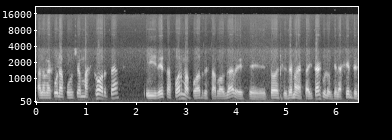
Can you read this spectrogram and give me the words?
a lo mejor una función más corta, y de esa forma poder desarrollar este, todo este tema de espectáculo que la gente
